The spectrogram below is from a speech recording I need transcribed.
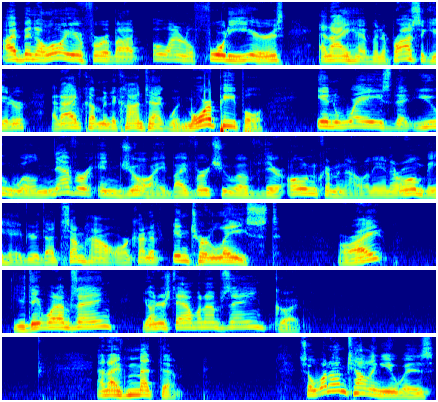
I've been a lawyer for about, oh, I don't know, 40 years, and I have been a prosecutor, and I've come into contact with more people in ways that you will never enjoy by virtue of their own criminality and their own behavior that somehow are kind of interlaced. All right? You dig what I'm saying? You understand what I'm saying? Good. And I've met them. So, what I'm telling you is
